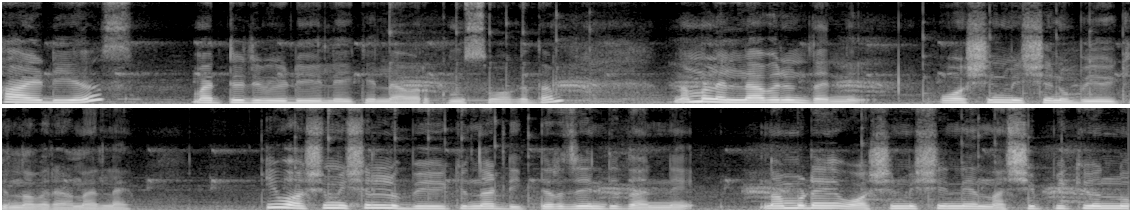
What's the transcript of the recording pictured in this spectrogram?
ഹായ് ഡിയേഴ്സ്. മറ്റൊരു വീഡിയോയിലേക്ക് എല്ലാവർക്കും സ്വാഗതം. നമ്മളെല്ലാവരും തന്നെ വാഷിംഗ് മെഷീൻ ഉപയോഗിക്കുന്നവരാണല്ലേ? ഈ വാഷിംഗ് മെഷീനിൽ ഉപയോഗിക്കുന്ന ഡിറ്റർജന്റ് തന്നെ നമ്മുടെ വാഷിംഗ് മെഷീനെ നശിപ്പിക്കുന്നു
